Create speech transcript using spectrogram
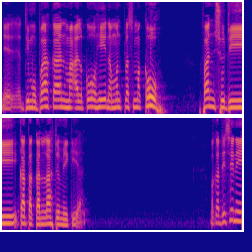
Ya, dimubahkan ma'al kurhi namun plus makruh. Fan sudi katakanlah demikian. Maka di sini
